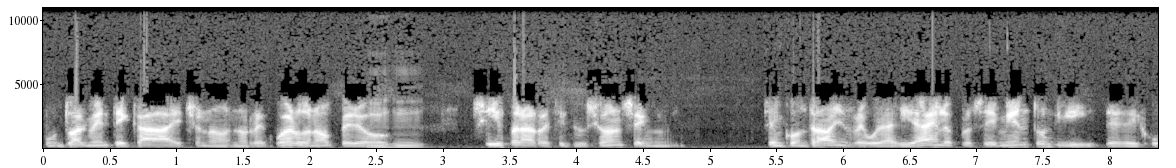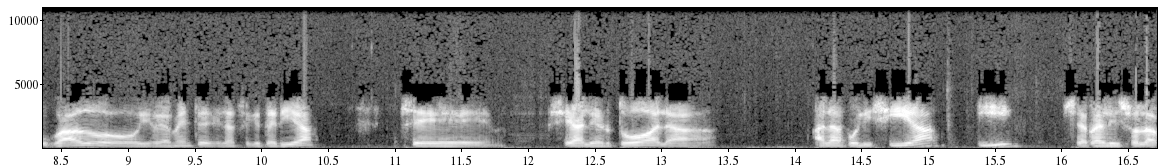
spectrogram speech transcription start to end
puntualmente cada hecho no, no recuerdo no pero sí para restitución se se encontraba irregularidad en los procedimientos y desde el juzgado y obviamente desde la secretaría se se alertó a la a la policía y se realizó la,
